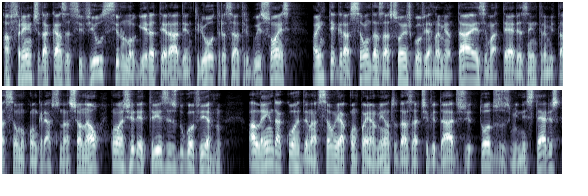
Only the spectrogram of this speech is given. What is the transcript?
À frente da Casa Civil, Ciro Nogueira terá, dentre outras atribuições, a integração das ações governamentais e matérias em tramitação no Congresso Nacional com as diretrizes do governo, além da coordenação e acompanhamento das atividades de todos os ministérios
